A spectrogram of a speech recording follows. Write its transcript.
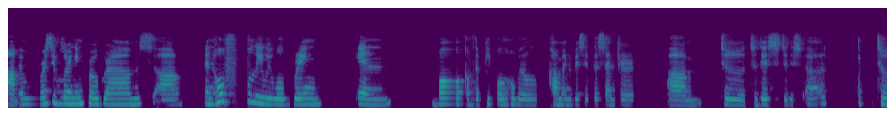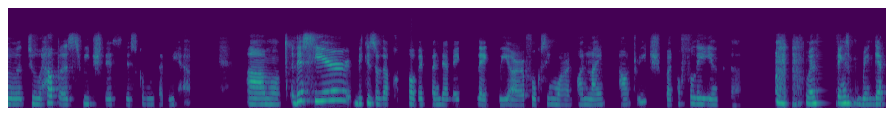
um, immersive learning programs, uh, and hopefully we will bring in bulk of the people who will come and visit the center um, to to this to this uh, to to help us reach this this goal that we have. Um, this year, because of the COVID pandemic, like we are focusing more on online outreach, but hopefully the, when things get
